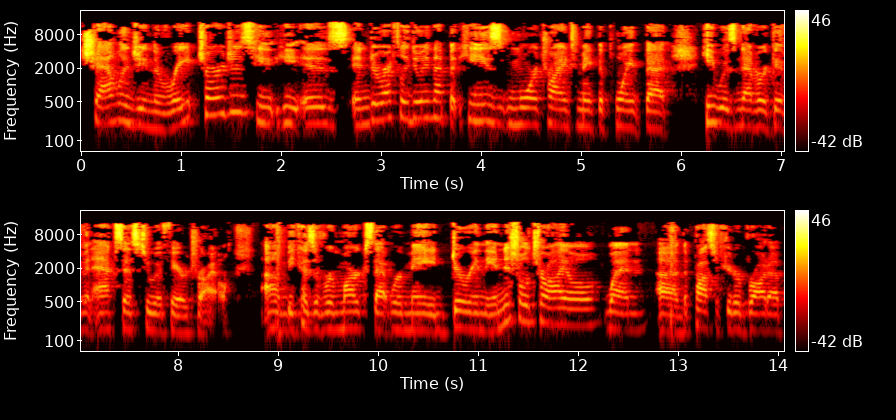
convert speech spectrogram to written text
challenging the rape charges. He he is indirectly doing that, but he's more trying to make the point that he was never given access to a fair trial um, because of remarks that were made during the initial trial when uh, the prosecutor brought up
